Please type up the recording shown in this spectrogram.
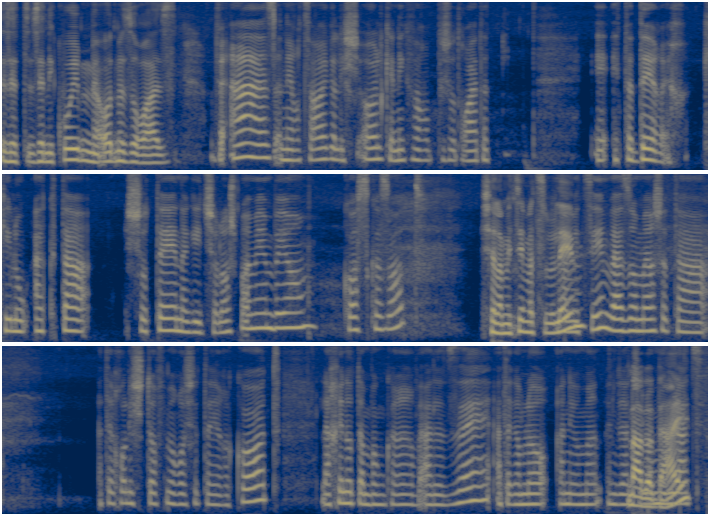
זה, זה ניקוי מאוד מזורז. ואז אני רוצה רגע לשאול, כי אני כבר פשוט רואה את, את הדרך. כאילו, אתה שותה נגיד שלוש פעמים ביום, כוס כזאת? של המיצים הצלולים? המיצים, ואז זה אומר שאתה אתה יכול לשטוף מראש את הירקות, להכין אותם במקרר ועל זה, אתה גם לא, אני אומרת, אני יודעת שלא מומלץ.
